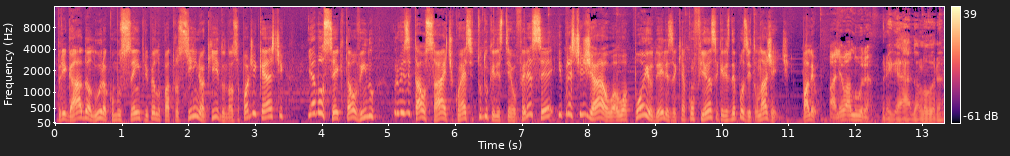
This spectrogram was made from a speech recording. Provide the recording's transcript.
Obrigado, Alura, como sempre, pelo patrocínio aqui do nosso podcast. E a você que está ouvindo por visitar o site, conhece tudo que eles têm a oferecer e prestigiar o, o apoio deles aqui, a confiança que eles depositam na gente. Valeu! Valeu, Alura! Obrigado, Alura!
